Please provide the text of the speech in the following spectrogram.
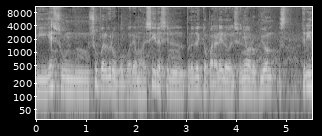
y es un supergrupo, podríamos decir, es el proyecto paralelo del señor Bjorn Street,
